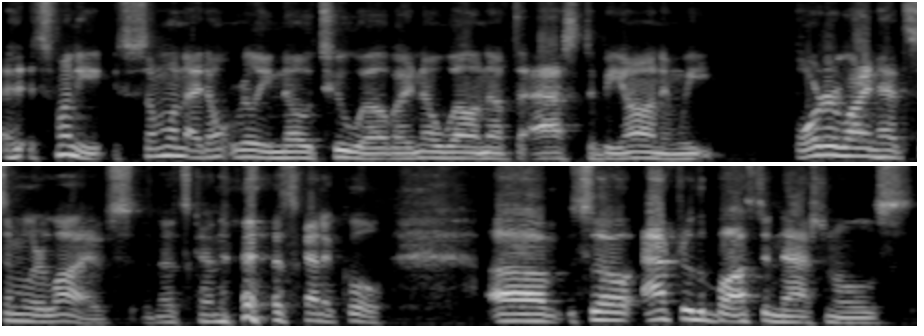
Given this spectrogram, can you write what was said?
It's funny. Someone I don't really know too well, but I know well enough to ask to be on, and we borderline had similar lives, and that's kind of that's kind of cool. Um, so after the Boston Nationals,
